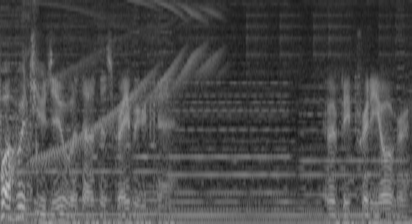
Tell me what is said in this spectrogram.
What would you do without this Greybeard guy? It would be pretty over.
